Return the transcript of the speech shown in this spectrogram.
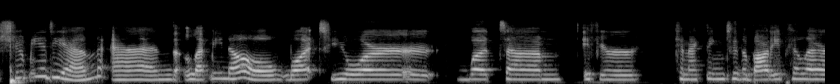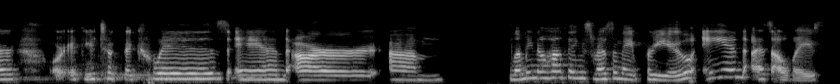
shoot me a dm and let me know what your what um, if you're connecting to the body pillar or if you took the quiz and are um, let me know how things resonate for you. And as always,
